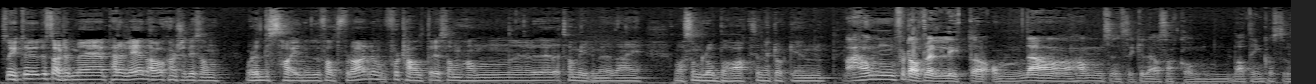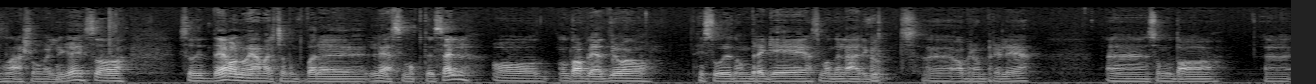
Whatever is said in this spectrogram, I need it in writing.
Så gikk du, du startet med Parallé. Da var kanskje liksom, var det designet du falt for da? Eller fortalte liksom han eller et familiemedlem deg hva som lå bak denne klokken? Nei, han fortalte veldig lite om det. Han, han syntes ikke det å snakke om hva ting koster sånn er så veldig gøy. Så, så det var noe jeg merket jeg måtte bare lese meg opp til selv. Og, og da ble det jo historien om Breguet som hadde en læregutt, eh, Abraham Prelé, eh, som da eh,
